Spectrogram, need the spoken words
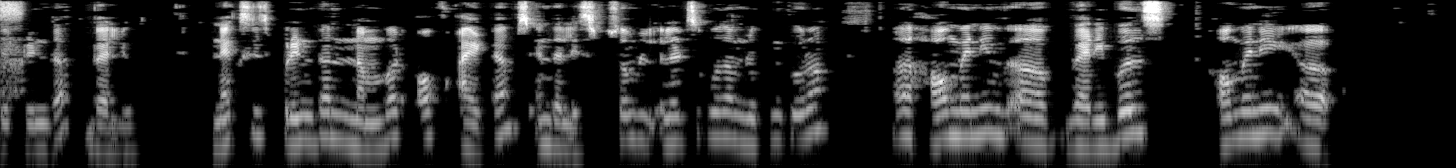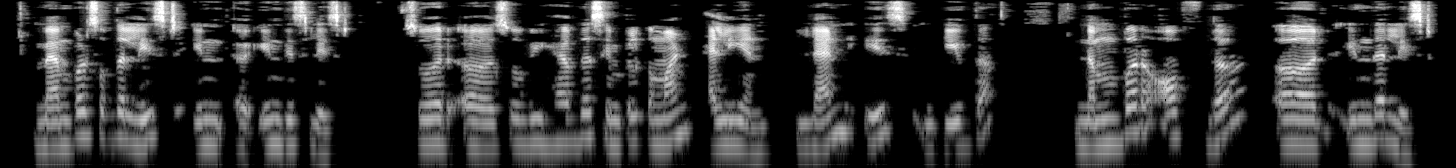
they print the value. Next is print the number of items in the list. So let's suppose i'm looking for a, uh, how many uh, variables how many uh, members of the list in uh, in this list. So uh, so we have the simple command len len is give the number of the uh, in the list.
